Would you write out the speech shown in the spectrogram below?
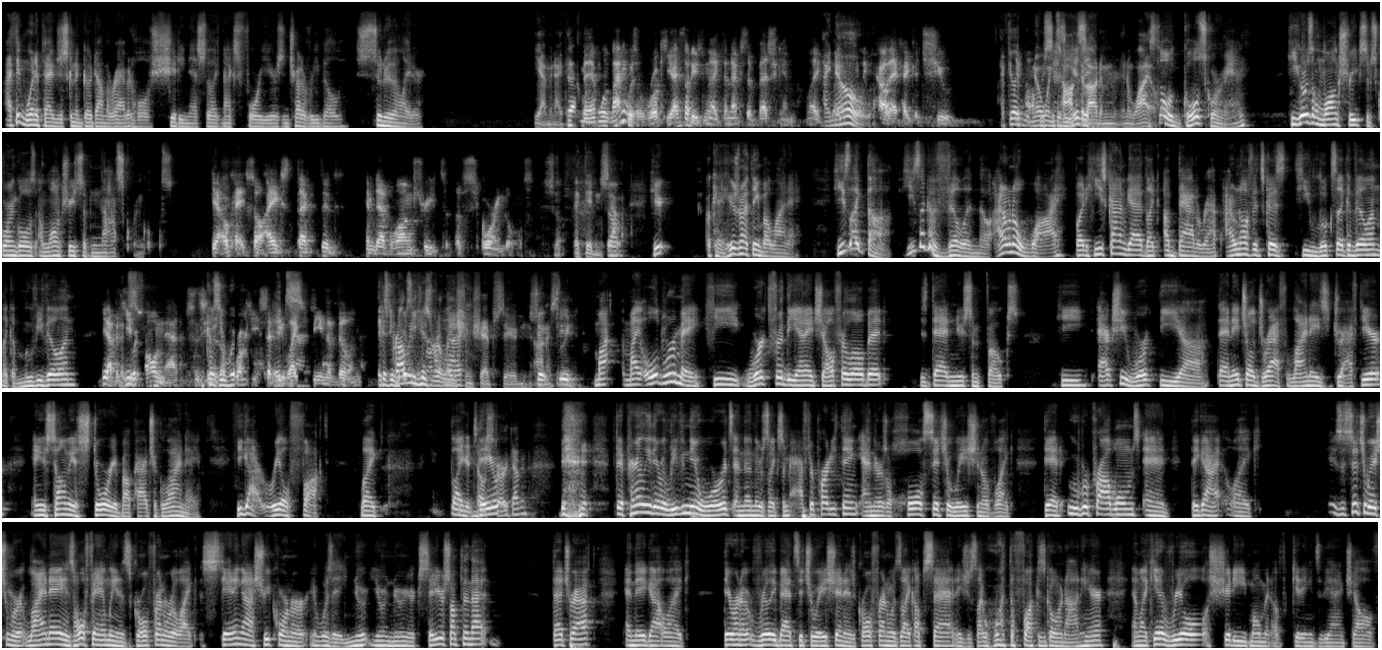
I think Winnipeg's just gonna go down the rabbit hole of shittiness for like next four years and try to rebuild sooner than later. Yeah, I mean, I think yeah, man. Well, Laine was a rookie. I thought he was gonna be like the next Ovechkin. Like I know like, how that guy could shoot. I feel like you know, no one talked about him in a while. He's still a goal scorer, man. He goes on long streaks of scoring goals and long streaks of not scoring goals. Yeah. Okay. So I expected him to have long streaks of scoring goals. So it didn't. So stop. here, okay. Here's my thing about Laine. He's like the he's like a villain though. I don't know why, but he's kind of got like a bad rap. I don't know if it's because he looks like a villain, like a movie villain. Yeah, but he's owned that since he was a he, rookie. He said he likes being a villain. It's probably his relationships, dude. So, honestly, dude, my my old roommate, he worked for the NHL for a little bit. His dad knew some folks, he actually worked the uh, the NHL draft, Laine's draft year, and he was telling me a story about Patrik Laine. He got real fucked. Like, like you could tell they, story, Kevin. They, apparently they were leaving the awards, and then there's like some after party thing, and there's a whole situation of like they had Uber problems, and they got like it's a situation where Laine, his whole family, and his girlfriend were like standing on a street corner. It was a New, New York City or something that that draft, and they got like they were in a really bad situation. His girlfriend was like upset, and he's just like, "What the fuck is going on here?" And like he had a real shitty moment of getting into the NHL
